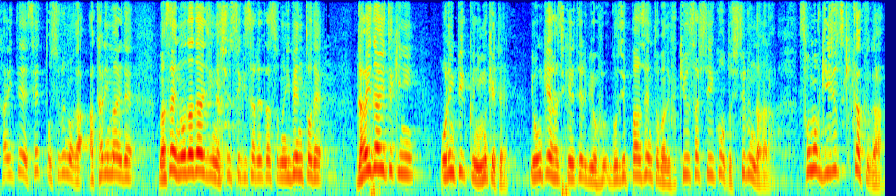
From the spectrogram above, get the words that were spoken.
書いてセットするのが当たり前で、まさに野田大臣が出席されたそのイベントで、大々的にオリンピックに向けて、4K、8K テレビをふ50%まで普及させていこうとしてるんだから、その技術企画が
